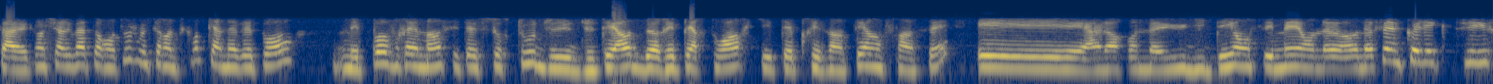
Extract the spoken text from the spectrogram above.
quand je suis arrivée à Toronto, je me suis rendu compte qu'il n'y en avait pas mais pas vraiment. C'était surtout du, du, théâtre de répertoire qui était présenté en français. Et alors, on a eu l'idée, on s'est mis, on a, on a fait un collectif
